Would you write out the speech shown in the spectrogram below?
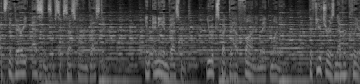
It's the very essence of successful investing. In any investment, you expect to have fun and make money. The future is never clear.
